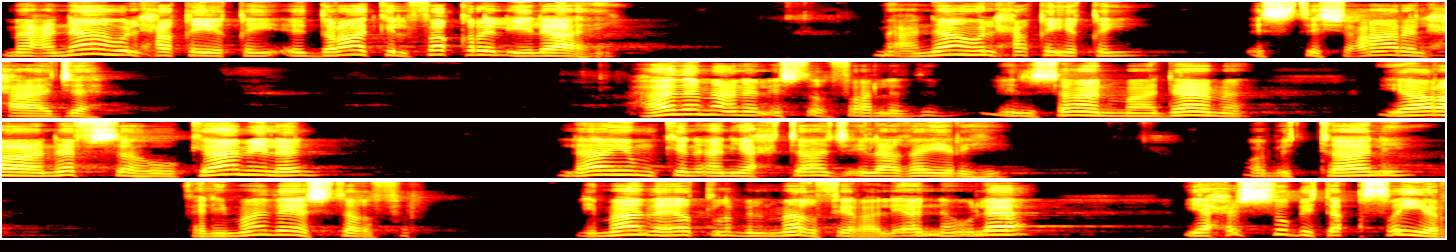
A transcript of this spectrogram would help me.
معناه الحقيقي إدراك الفقر الإلهي. معناه الحقيقي استشعار الحاجة. هذا معنى الاستغفار للذنب. الإنسان ما دام يرى نفسه كاملا لا يمكن أن يحتاج إلى غيره. وبالتالي فلماذا يستغفر؟ لماذا يطلب المغفرة؟ لأنه لا يحس بتقصير.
